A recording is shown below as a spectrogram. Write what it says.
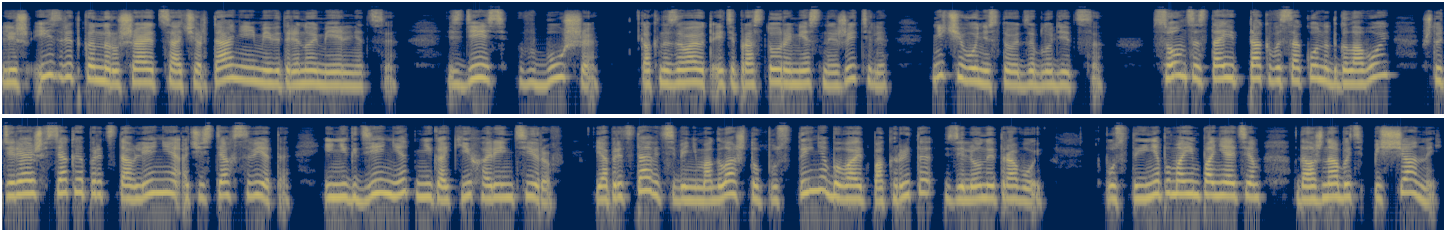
лишь изредка нарушается очертаниями ветряной мельницы. Здесь, в буше, как называют эти просторы местные жители, ничего не стоит заблудиться. Солнце стоит так высоко над головой, что теряешь всякое представление о частях света, и нигде нет никаких ориентиров. Я представить себе не могла, что пустыня бывает покрыта зеленой травой. Пустыня, по моим понятиям, должна быть песчаной.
